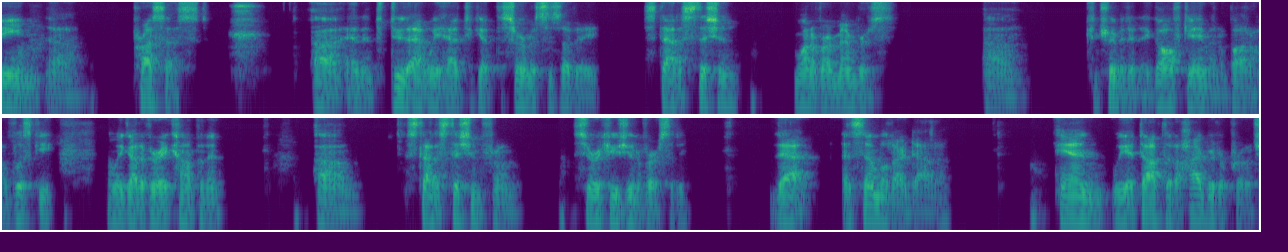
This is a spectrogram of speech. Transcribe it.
being uh, processed. Uh, and to do that, we had to get the services of a statistician. One of our members uh, contributed a golf game and a bottle of whiskey, and we got a very competent um, statistician from Syracuse University that assembled our data and we adopted a hybrid approach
